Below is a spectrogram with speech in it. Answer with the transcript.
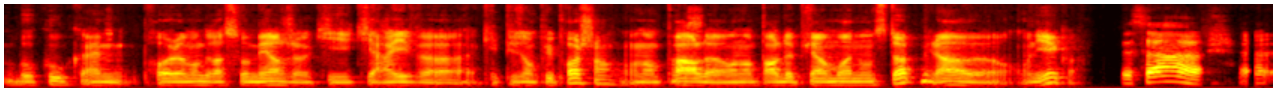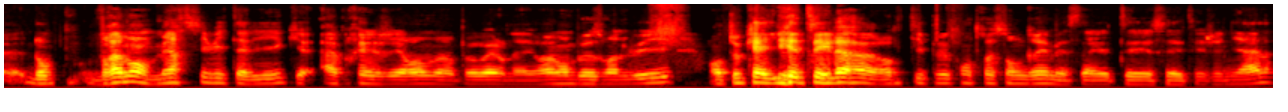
beaucoup quand même probablement grâce au merge qui, qui arrive qui est de plus en plus proche hein. on en parle on en parle depuis un mois non-stop mais là on y est quoi c'est ça. Euh, donc vraiment, merci Vitalik. Après Jérôme ouais, on avait vraiment besoin de lui. En tout cas, il était là un petit peu contre son gré, mais ça a été, ça a été génial.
